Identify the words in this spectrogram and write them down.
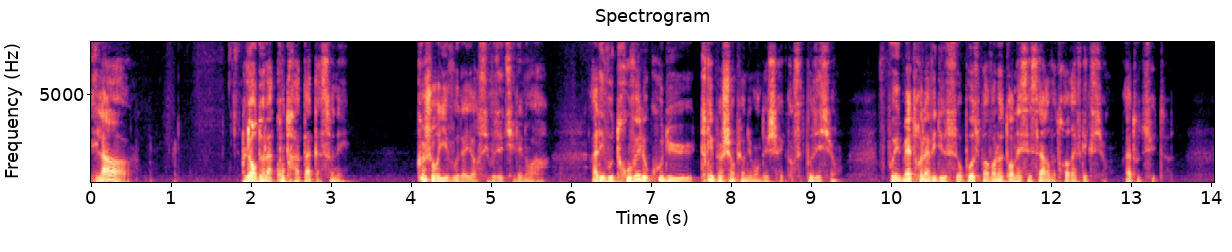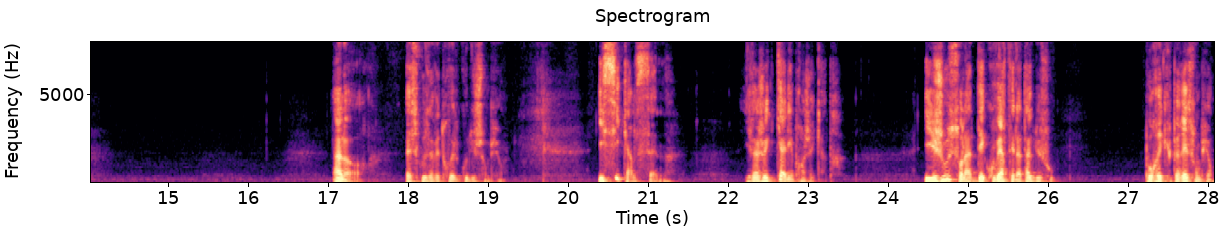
Et là, l'heure de la contre-attaque a sonné. Que joueriez-vous d'ailleurs si vous étiez les noirs? Allez-vous trouver le coup du triple champion du monde d'échecs dans cette position? Vous pouvez mettre la vidéo sur pause pour avoir le temps nécessaire à votre réflexion. A tout de suite. Alors, est-ce que vous avez trouvé le coup du champion? Ici, Carlsen, il va jouer cavalier prend G4. Il joue sur la découverte et l'attaque du fou pour récupérer son pion.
